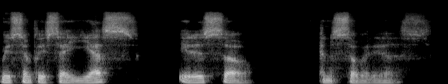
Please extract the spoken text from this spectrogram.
We simply say, Yes, it is so, and so it is.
